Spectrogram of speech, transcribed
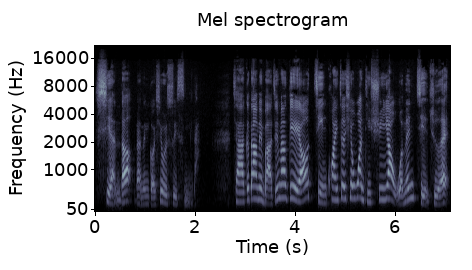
시엔더라는 것이 올 수 있습니다. 자, 그 다음에 마지막이에요. 尽快这些问题需要我们解决.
